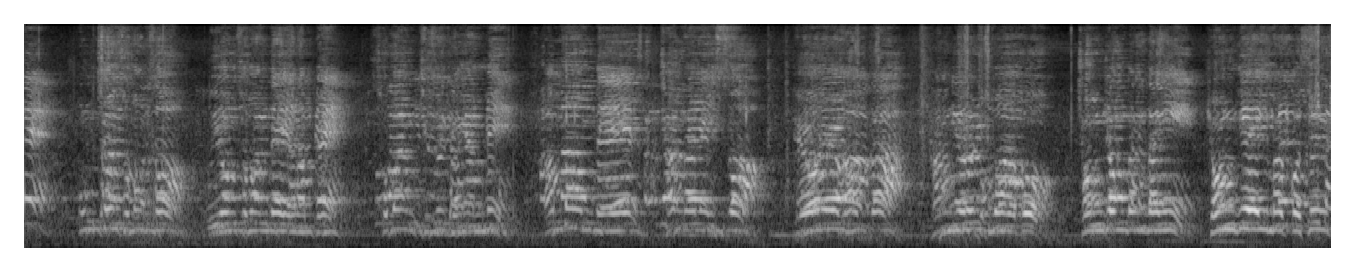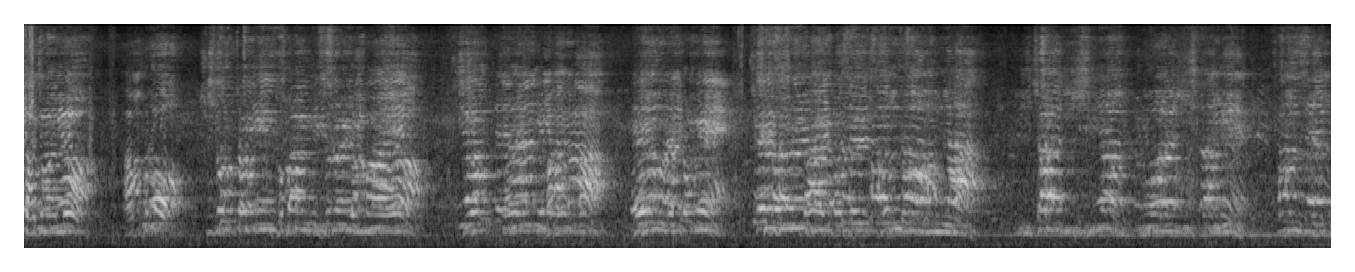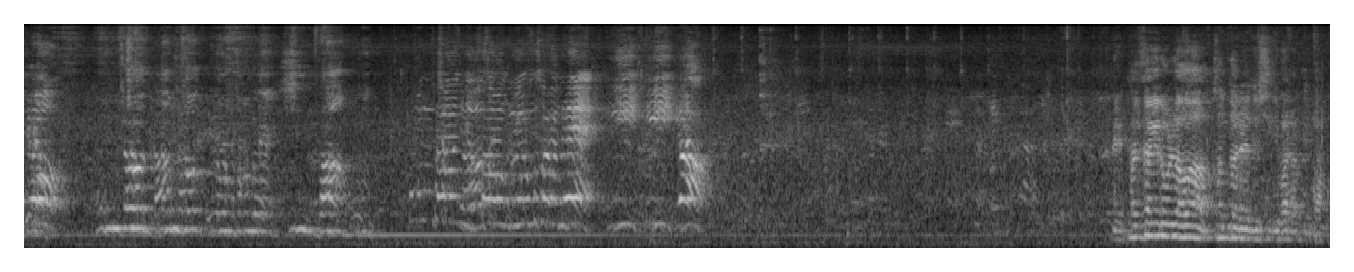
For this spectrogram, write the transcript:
홍천 소방서 의용 소방대 연합회 소방 기술경연 및 한마음대회 창간에 있어 대원의 화합과 강렬을 도모하고 정정당당히 경기에 임할 것을 다짐하며 앞으로 지속적인 소방 기술을 연마하여 지역 재난 예방과 대응 활동에 최선을 다할 것을 선서합니다. 2020년 6월 23일 선대표 홍천 남성 의용소방대 신상훈 홍천 여성 의용소방대 이희영 네, 단상 위로 올라와 전달해 주시기 바랍니다.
